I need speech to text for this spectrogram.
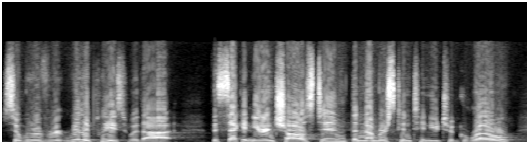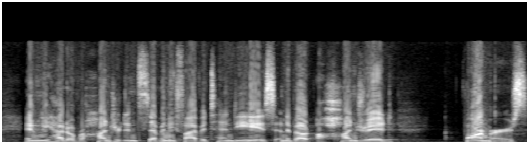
So we were really pleased with that. The second year in Charleston, the numbers continued to grow, and we had over 175 attendees and about 100 farmers.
